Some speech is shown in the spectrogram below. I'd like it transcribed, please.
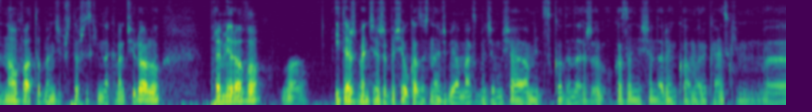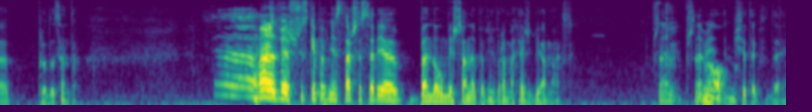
nowa, to będzie przede wszystkim na Crunchyrollu premierowo. No. I też będzie, żeby się ukazać na HBO Max, będzie musiała mieć zgodę na ukazanie się na rynku amerykańskim e, producenta. Eee. Ale wiesz, wszystkie pewnie starsze serie będą umieszczane pewnie w ramach HBO Max. Przynajmniej, przynajmniej no. mi się tak wydaje.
